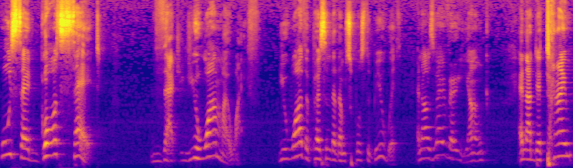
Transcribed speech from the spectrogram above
who said, God said, that you are my wife. You are the person that I'm supposed to be with. And I was very, very young. And at the time,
